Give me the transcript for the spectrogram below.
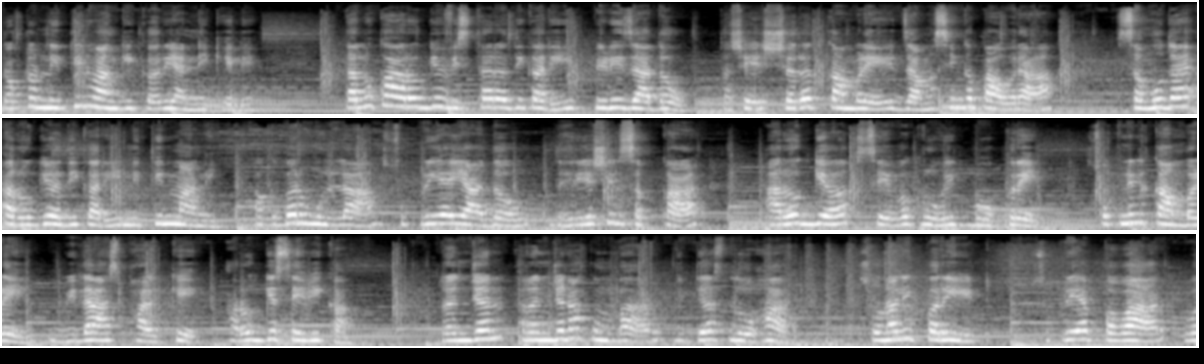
डॉक्टर नितीन वांगीकर यांनी केले. तालुका आरोग्य विस्तार अधिकारी पी डी जाधव तसेच शरद कांबळे जामसिंग पावरा समुदाय आरोग्य अधिकारी नितीन माने अकबर मुल्ला सुप्रिया यादव धैर्यशील सपकाळ आरोग्य सेवक रोहित भोकरे स्वप्नील कांबळे विलास फाळके आरोग्य सेविका रंजन रंजना कुंभार विद्यास लोहार सोनाली परीट सुप्रिया पवार व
